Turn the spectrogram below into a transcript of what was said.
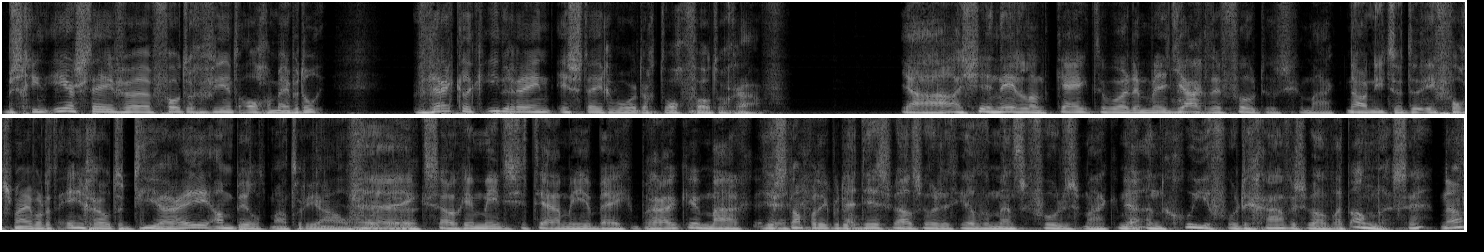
misschien eerst even fotografie in het algemeen. Ik bedoel, werkelijk iedereen is tegenwoordig toch fotograaf. Ja, als je in Nederland kijkt, er worden miljarden foto's gemaakt. Nou, niet de, volgens mij wordt het één grote diarree aan beeldmateriaal. Voor uh, de... Ik zou geen medische termen hierbij gebruiken, maar... Je uh, snapt wat ik bedoel. Het is wel zo dat heel veel mensen foto's maken. Maar een goede fotograaf is wel wat anders, hè? Nou,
